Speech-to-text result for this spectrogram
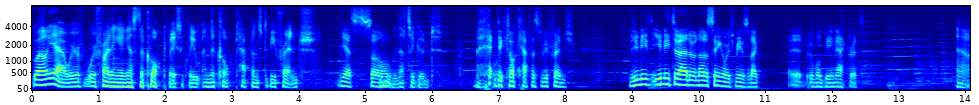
Well, yeah, we're we're fighting against the clock basically, and the clock happens to be French. Yes, so Oh, that's a good. the clock happens to be French. You need you need to add another singer, which means like it, will be inaccurate. Yeah.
